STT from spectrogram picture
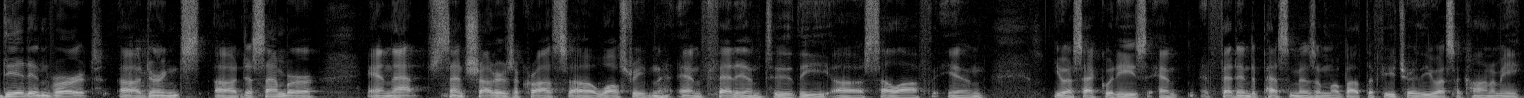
did invert uh, during uh, December, and that sent shutters across uh, Wall Street and, and, fed into the uh, sell-off in U.S. equities and fed into pessimism about the future of the U.S. economy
